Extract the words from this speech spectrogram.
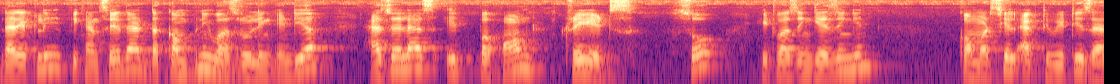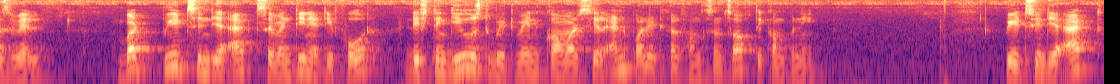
directly we can say that the company was ruling India as well as it performed trades. So it was engaging in commercial activities as well. But Pitt's India Act 1784 distinguished between commercial and political functions of the company. Pitt's India Act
